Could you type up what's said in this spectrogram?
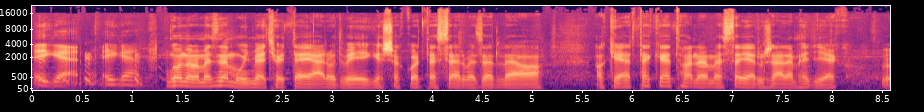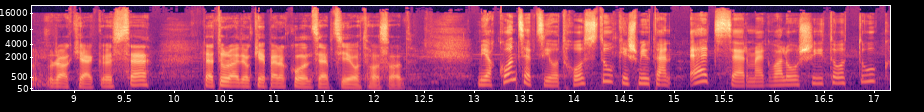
Igen, igen. Gondolom ez nem úgy megy, hogy te járod végig, és akkor te szervezed le a, a kerteket, hanem ezt a Jeruzsálem hegyiek rakják össze, te tulajdonképpen a koncepciót hozod. Mi a koncepciót hoztuk, és miután egyszer megvalósítottuk,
